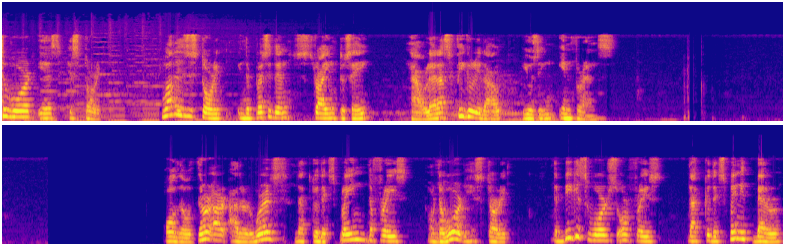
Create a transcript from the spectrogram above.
The word is historic. What is historic in the president's trying to say? Now let us figure it out using inference. Although there are other words that could explain the phrase or the word historic, the biggest words or phrase that could explain it better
